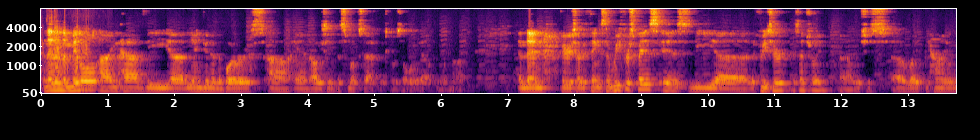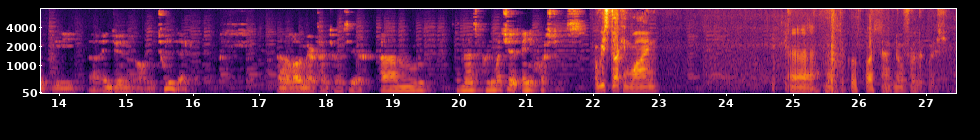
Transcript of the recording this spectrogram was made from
And then in the middle, uh, you have the uh, the engine and the boilers, uh, and obviously the smokestack, which goes all the way out and whatnot. And then various other things. The reefer space is the uh, the freezer essentially, uh, which is uh, right behind the uh, engine on the tween deck. Uh, a lot of maritime terms here, um, and that's pretty much it. Any questions? Are we stuck in wine? Uh, that's a good question. I question. have no further questions.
